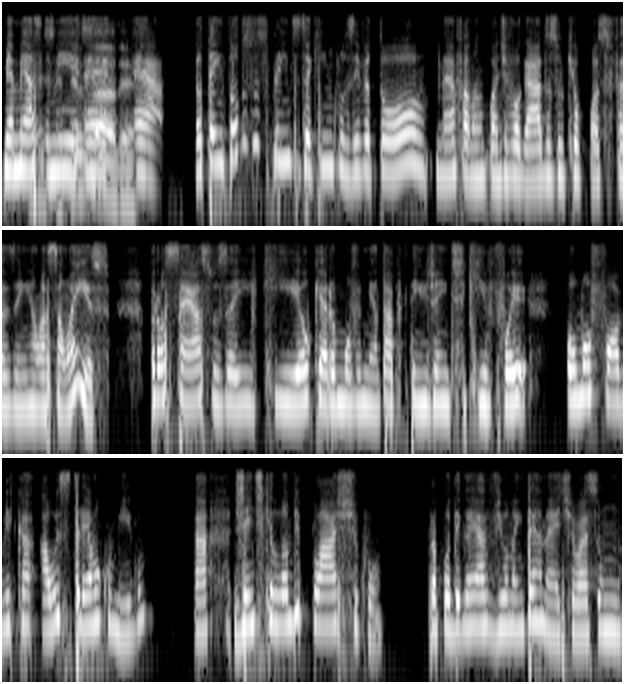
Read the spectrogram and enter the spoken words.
Me ameaça, é, me, é, pesado, é, é, eu tenho todos os prints aqui, inclusive eu tô né, falando com advogados o que eu posso fazer em relação a isso. Processos aí que eu quero movimentar, porque tem gente que foi homofóbica ao extremo comigo, tá? Gente que lambe plástico para poder ganhar view na internet. Eu acho um,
